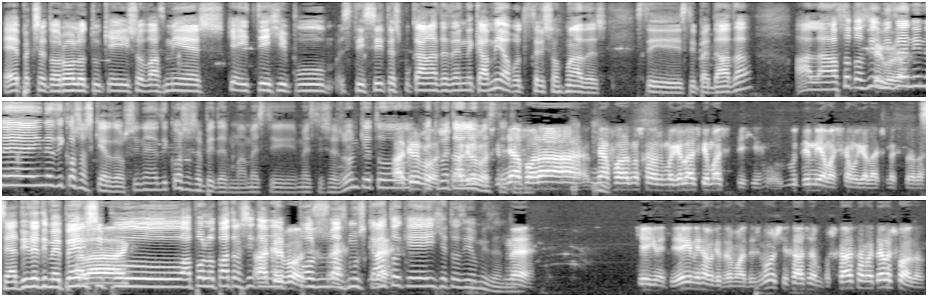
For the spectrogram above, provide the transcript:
έπαιξε το ρόλο του και οι ισοβαθμίες και η τύχη που στις ήττες που κάνατε δεν είναι καμία από τις τρεις ομάδες στη, στη πεντάδα. Αλλά αυτό το 2-0 είναι, είναι δικό σας κέρδος, είναι δικό σας επίτευγμα μέσα στη, μέσα στη σεζόν και το ακριβώς, εκμεταλλεύεστε. Μια φορά, μια φορά μας είχαμε γελάσει και εμάς η τύχη. Ούτε μία μας είχαμε γελάσει μέχρι τώρα. Σε αντίθετη με πέρυσι Αλλά... που ο Απόλλων Πάτρας ήταν ακριβώς, πόσους ναι, βαθμούς ναι. κάτω και είχε το 2-0. Ναι. Και έγινε τι έγινε, είχαμε και τραυματισμούς και χάσαμε πως χάσαμε, τέλος πάντων.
